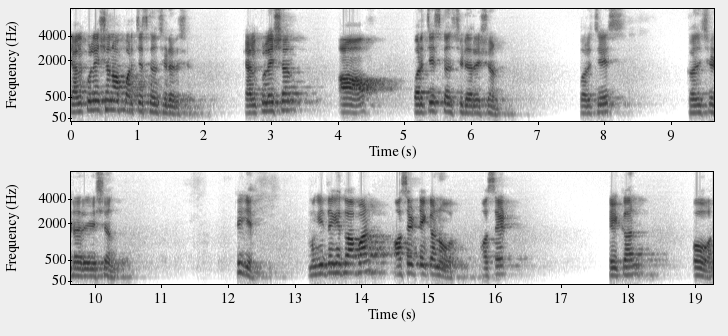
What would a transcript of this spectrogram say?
Calculation of purchase consideration calculation of purchase consideration purchase consideration ठीक आहे. मग इथे घेतो आपण asset taken over asset taken over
